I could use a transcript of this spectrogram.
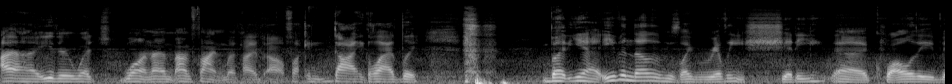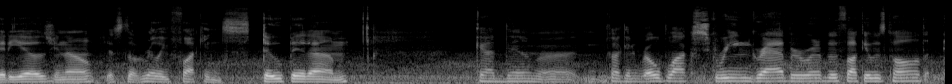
I, either which one, I'm I'm fine with. I, I'll fucking die gladly. but yeah, even though it was like really shitty uh, quality videos, you know, just the really fucking stupid um goddamn uh, fucking Roblox screen grab or whatever the fuck it was called.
